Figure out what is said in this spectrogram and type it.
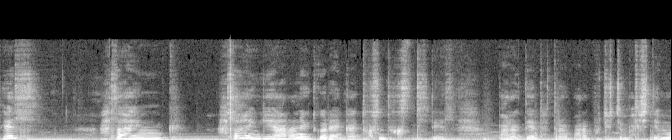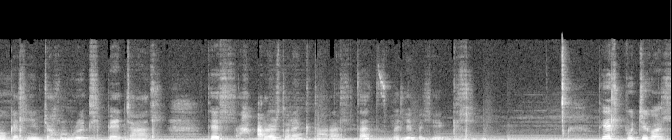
тэгэл ахлах анги ахлах ангийн 11-р ангиа төгсөн төгсдөл тэгэл бараг дээр дотроо бараг бүжигчин болчт юм уу гэл юм жоохон мөрөөдөл байж байгаа л тэгэл 12-р ангид ороод за боли гэл тэгэл бүжиг бол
